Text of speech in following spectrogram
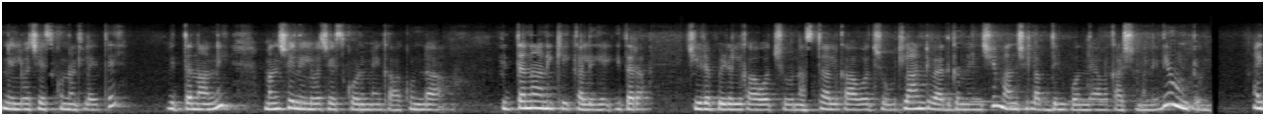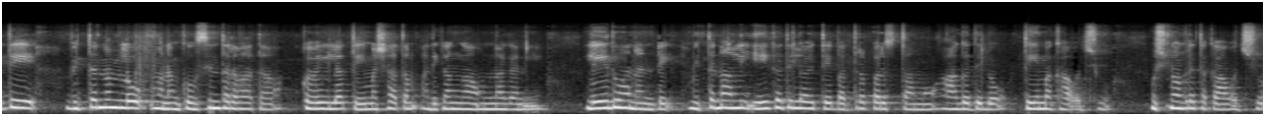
నిల్వ చేసుకున్నట్లయితే విత్తనాన్ని మంచిగా నిల్వ చేసుకోవడమే కాకుండా విత్తనానికి కలిగే ఇతర చీడపీడలు కావచ్చు నష్టాలు కావచ్చు ఇట్లాంటివి అధిగమించి మంచి లబ్ధిని పొందే అవకాశం అనేది ఉంటుంది. అయితే విత్తనంలో మనం కోసిన తర్వాత ఒకవేళ తేమ శాతం అధికంగా ఉన్నా కానీ లేదు అని అంటే విత్తనాల్ని ఏ గదిలో అయితే భద్రపరుస్తామో ఆ గదిలో తేమ కావచ్చు ఉష్ణోగ్రత కావచ్చు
